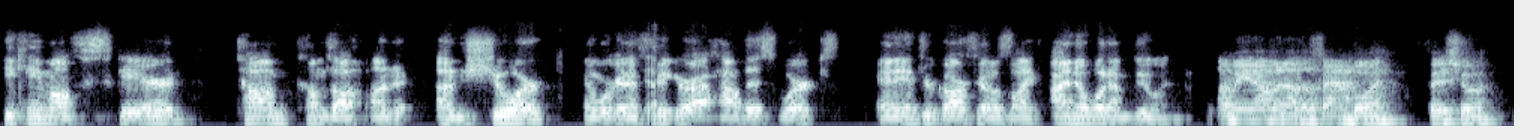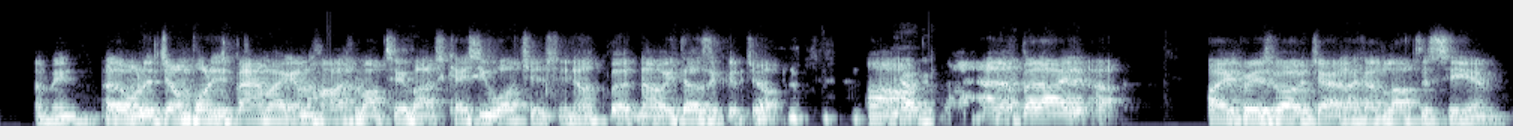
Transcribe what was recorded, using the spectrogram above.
He came off scared. Tom comes off un- unsure, and we're gonna Yeah. figure out how this works. And Andrew Garfield is like, I know what I'm doing. I mean, I'm another fanboy for sure. I mean, I don't want to jump on his bandwagon and hype him up too much in case he watches, you know. But no, he does a good job. Um, and, but I, uh, I agree as well, with Jarid. Like, I'd love to see him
